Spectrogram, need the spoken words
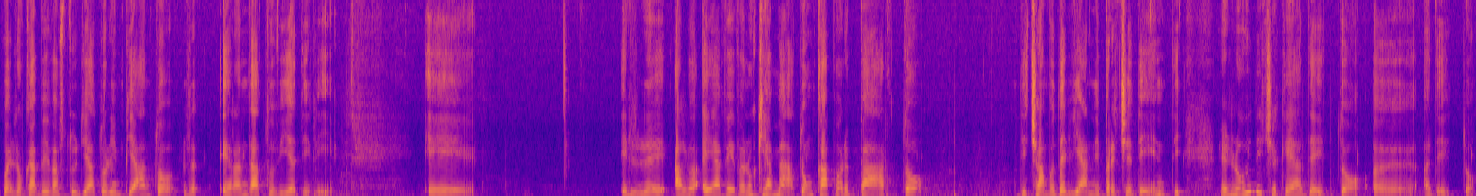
quello che aveva studiato l'impianto era andato via di lì. E, il, allora, e avevano chiamato un capo reparto diciamo degli anni precedenti e lui dice che ha detto, eh, ha detto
